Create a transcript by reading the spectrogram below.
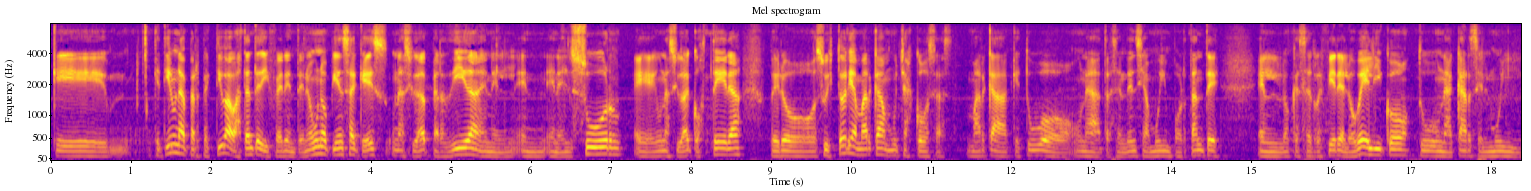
que, tiene una perspectiva bastante diferente. ¿no? Uno piensa que es una ciudad perdida en el, en, el sur, eh, una ciudad costera, pero su historia marca muchas cosas. Marca que tuvo una trascendencia muy importante en lo que se refiere a lo bélico, tuvo una cárcel muy,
